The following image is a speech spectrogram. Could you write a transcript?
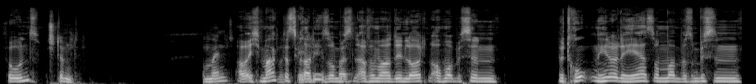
Für uns. Stimmt. Moment. Aber ich mag das gerade hier so ein bisschen einfach mal den Leuten auch mal ein bisschen betrunken hin oder her, so mal so ein bisschen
